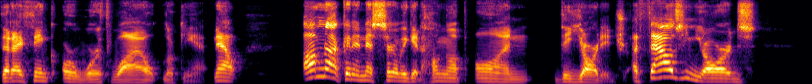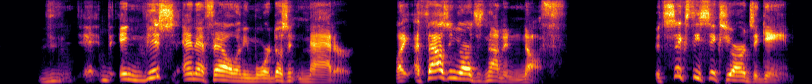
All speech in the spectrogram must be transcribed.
that I think are worthwhile looking at. Now, I'm not going to necessarily get hung up on the yardage. A thousand yards in this NFL anymore doesn't matter. Like a thousand yards is not enough. It's 66 yards a game.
